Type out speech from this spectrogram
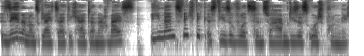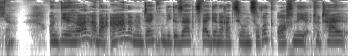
sehnen uns gleichzeitig halt danach, weil es immens wichtig ist, diese Wurzeln zu haben, dieses ursprüngliche. Und wir hören aber ahnen und denken, wie gesagt, zwei Generationen zurück, ach nee, total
